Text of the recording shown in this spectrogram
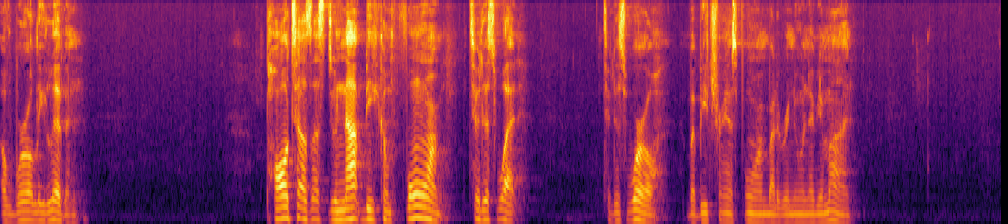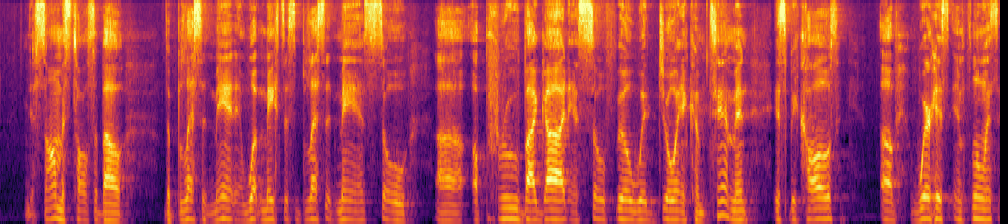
of worldly living. Paul tells us, do not be conformed to this what? To this world, but be transformed by the renewing of your mind. The psalmist talks about the blessed man and what makes this blessed man so uh, approved by God and so filled with joy and contentment is because of where his influence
